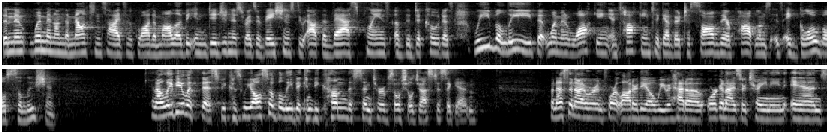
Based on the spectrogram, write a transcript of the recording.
the men, women on the mountainsides of Guatemala, the indigenous reservations throughout the vast plains of the Dakotas. We believe that women walking and talking together to solve their problems is a global solution. And I'll leave you with this because we also believe it can become the center of social justice again. Vanessa and I were in Fort Lauderdale. We had an organizer training, and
